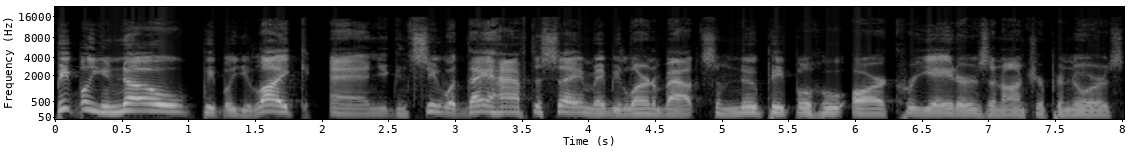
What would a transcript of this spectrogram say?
people you know, people you like, and you can see what they have to say, maybe learn about some new people who are creators and entrepreneurs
